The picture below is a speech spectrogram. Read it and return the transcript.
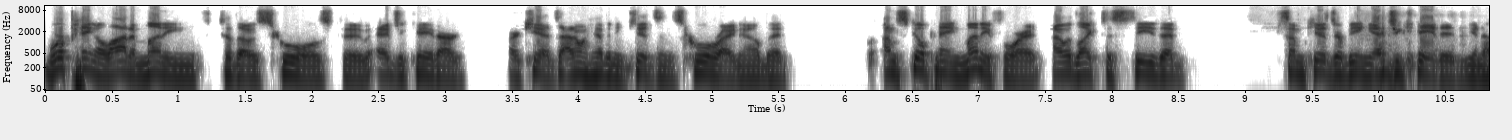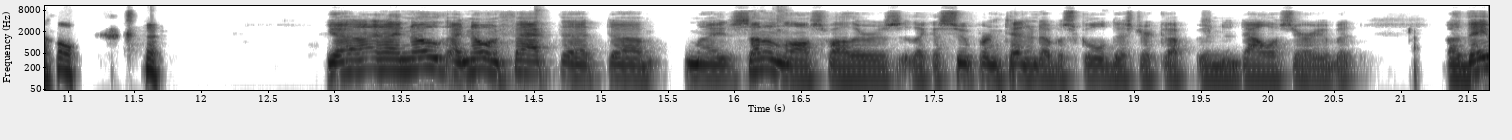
we're paying a lot of money to those schools to educate our our kids. I don't have any kids in school right now, but I'm still paying money for it. I would like to see that some kids are being educated. You know. yeah, and I know I know in fact that um, my son-in-law's father is like a superintendent of a school district up in the Dallas area, but uh, they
